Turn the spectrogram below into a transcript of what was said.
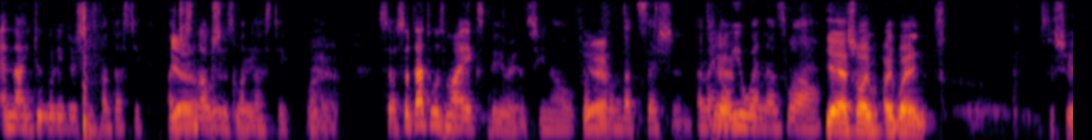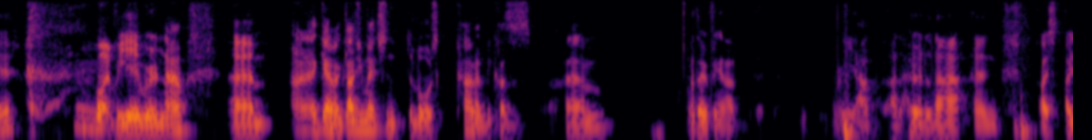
and I do believe that she's fantastic. I yeah, just know she's agree. fantastic. Right. Yeah. So so that was my experience, you know, from, yeah. from that session. And I know you went as well. Yeah, so I, I went uh, this year, mm. whatever year we're in now. Um and again I'm glad you mentioned Dolores Cannon because um I don't think I really had I'd heard of that and I, I,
